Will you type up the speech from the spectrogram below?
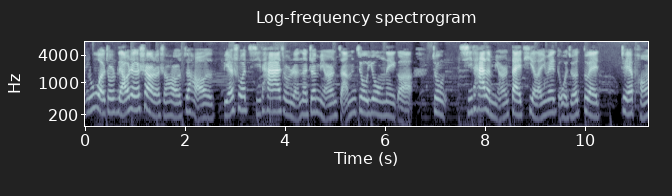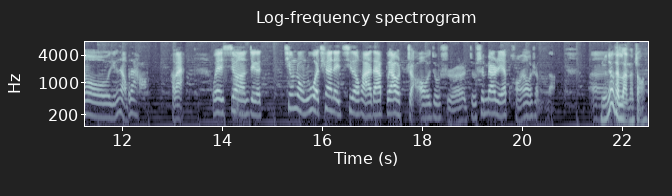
如果就是聊这个事儿的时候，最好别说其他就是人的真名儿，咱们就用那个就其他的名儿代替了，因为我觉得对这些朋友影响不太好，好吧？我也希望这个听众如果听了这期的话，大家不要找就是就身边这些朋友什么的，嗯，人家才懒得找呢。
